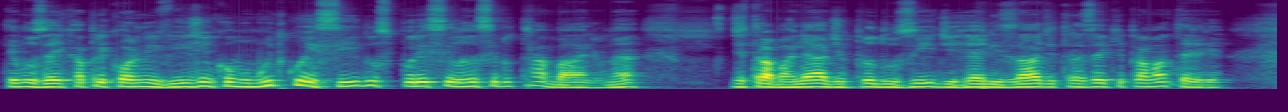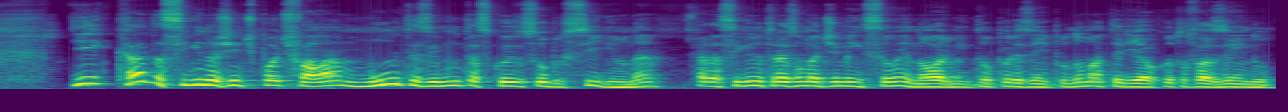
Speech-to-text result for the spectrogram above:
temos aí Capricórnio e Virgem como muito conhecidos por esse lance do trabalho, né? De trabalhar, de produzir, de realizar, de trazer aqui para a matéria. E cada signo a gente pode falar muitas e muitas coisas sobre o signo, né? Cada signo traz uma dimensão enorme. Então, por exemplo, no material que eu estou fazendo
